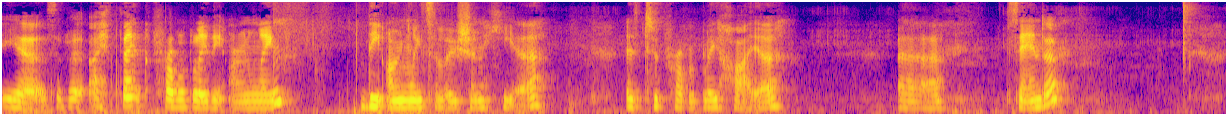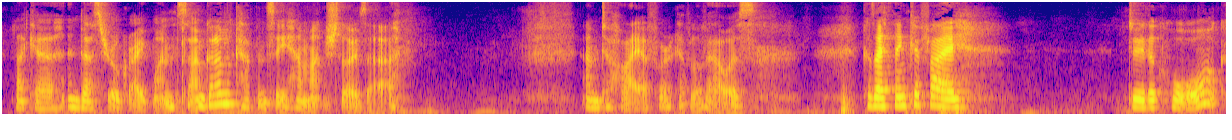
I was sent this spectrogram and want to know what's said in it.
yeah, it's a bit, I think probably the only, the only solution here is to probably hire a sander. like a industrial grade one. So I'm going to look up and see how much those are um, to hire for a couple of hours. Because I think if I do the cork,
